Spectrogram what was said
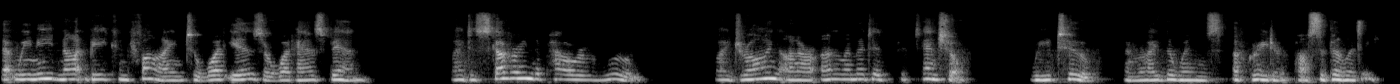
that we need not be confined to what is or what has been. By discovering the power of Wu, by drawing on our unlimited potential, we too can ride the winds of greater possibility.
